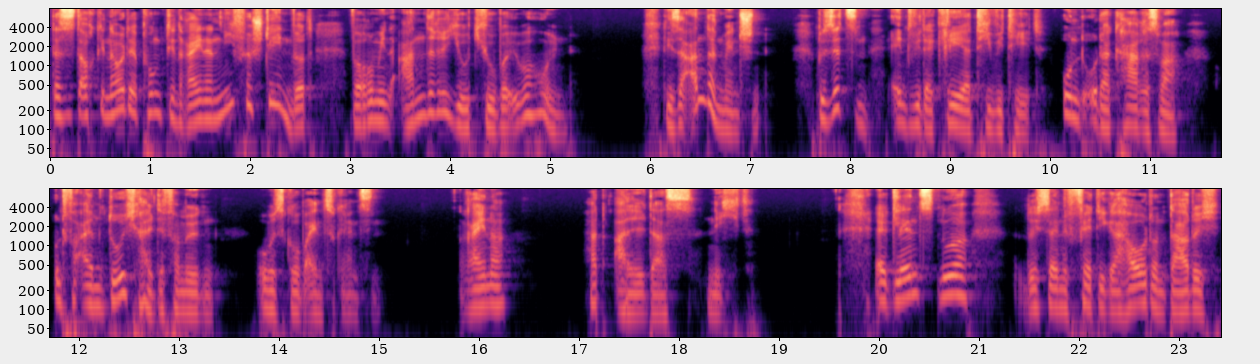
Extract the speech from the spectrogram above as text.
Das ist auch genau der Punkt, den Rainer nie verstehen wird, warum ihn andere YouTuber überholen. Diese anderen Menschen besitzen entweder Kreativität und oder Charisma und vor allem Durchhaltevermögen, um es grob einzugrenzen. Rainer hat all das nicht. Er glänzt nur durch seine fettige Haut und dadurch,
